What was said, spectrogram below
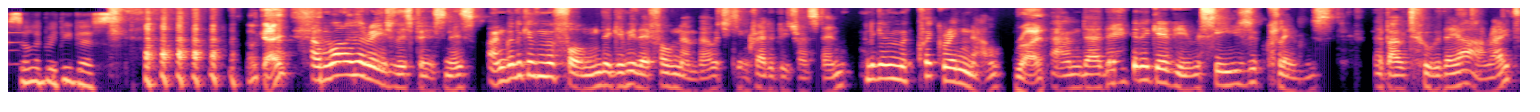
Celebrity guest. okay. And what I've arranged with this person is I'm going to give them a phone. They give me their phone number, which is incredibly trusting. I'm going to give them a quick ring now, Right. and uh, they're going to give you a series of clues about who they are, right?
